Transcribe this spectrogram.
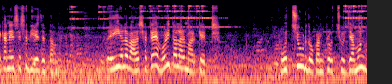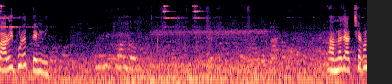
এখানে এসে দিয়ে যেতাম। তো এই হলো বারাসাতে হরিতলার মার্কেট। প্রচুর দোকান, প্রচুর, যেমন বারুইপুরের তেমনি। আমরা যাচ্ছি এখন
